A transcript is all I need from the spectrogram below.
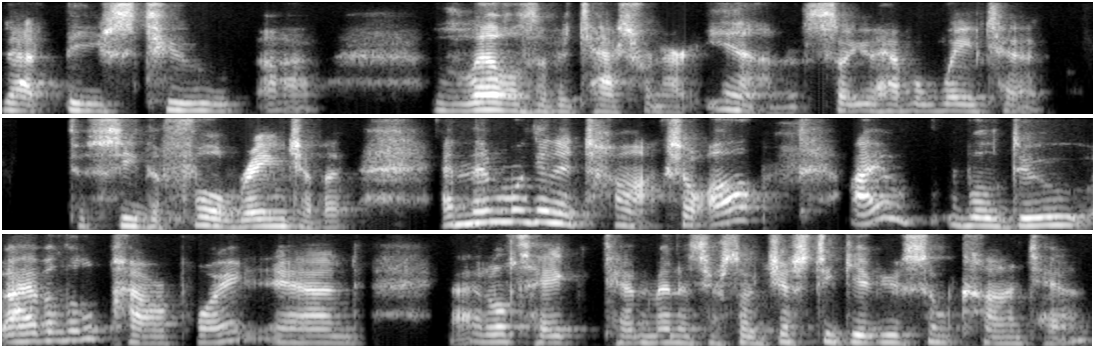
that these two uh, levels of attachment are in. So you have a way to to see the full range of it. And then we're going to talk. So I'll I will do I have a little PowerPoint and that'll take 10 minutes or so just to give you some content.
